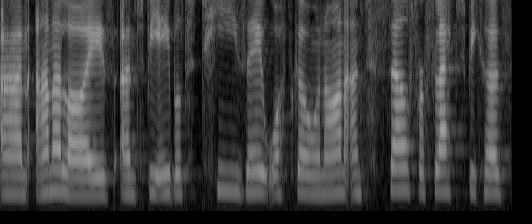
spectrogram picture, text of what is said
and analyze and to be able to tease out what's going on and to self reflect because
